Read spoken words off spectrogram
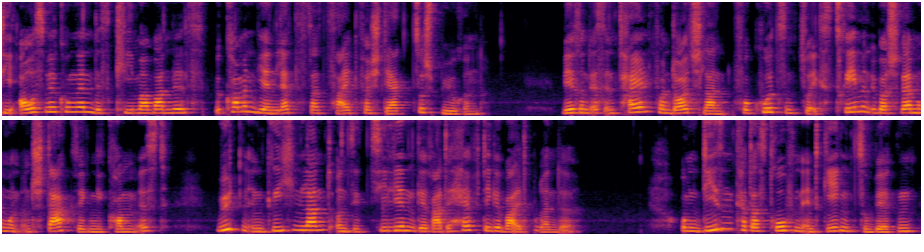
Die Auswirkungen des Klimawandels bekommen wir in letzter Zeit verstärkt zu spüren. Während es in Teilen von Deutschland vor kurzem zu extremen Überschwemmungen und Starkregen gekommen ist, wüten in Griechenland und Sizilien gerade heftige Waldbrände. Um diesen Katastrophen entgegenzuwirken,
